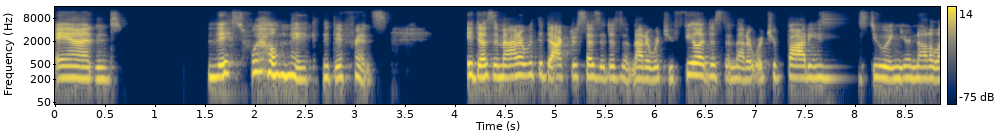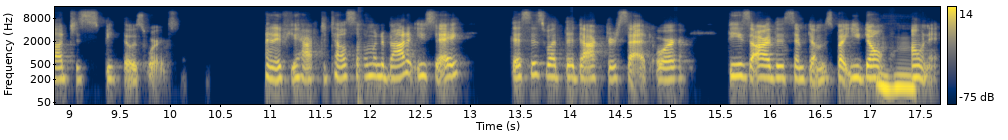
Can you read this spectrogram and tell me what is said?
And this will make the difference it doesn't matter what the doctor says it doesn't matter what you feel it doesn't matter what your body's doing you're not allowed to speak those words and if you have to tell someone about it you say this is what the doctor said or these are the symptoms but you don't mm-hmm. own it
